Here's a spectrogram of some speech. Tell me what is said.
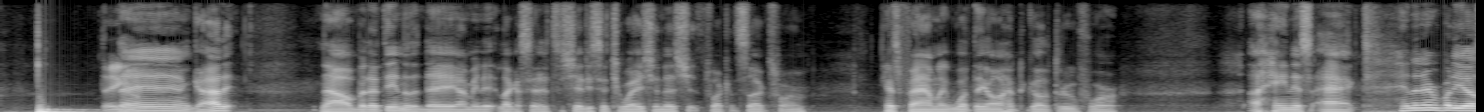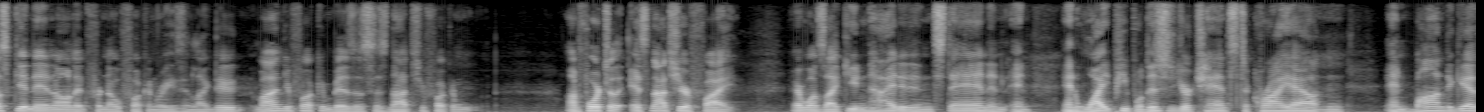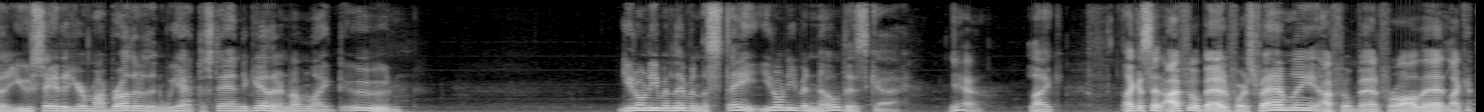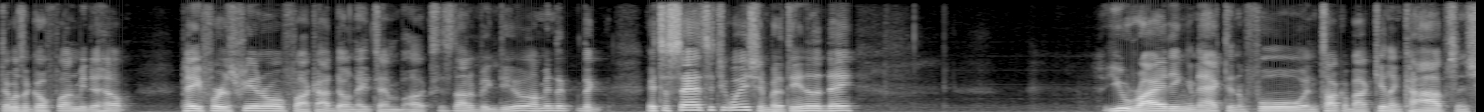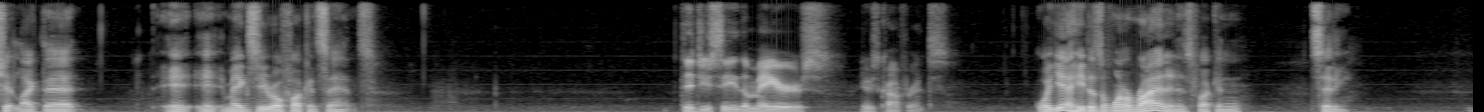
There you go. Damn, got it. No, but at the end of the day, I mean, it, like I said, it's a shitty situation. This shit fucking sucks for him, his family, what they all have to go through for a heinous act, and then everybody else getting in on it for no fucking reason. Like, dude, mind your fucking business. It's not your fucking. Unfortunately, it's not your fight. Everyone's like united and stand and and and white people. This is your chance to cry out and and bond together. You say that you're my brother, then we have to stand together. And I'm like, dude, you don't even live in the state. You don't even know this guy. Yeah. Like, like I said, I feel bad for his family. I feel bad for all that. Like, if there was a GoFundMe to help pay for his funeral, fuck, I'd donate ten bucks. It's not a big deal. I mean, the the it's a sad situation, but at the end of the day, you rioting and acting a fool and talk about killing cops and shit like that, it it makes zero fucking sense. Did you see the mayor's news conference? Well, yeah, he doesn't want to riot in his fucking city.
